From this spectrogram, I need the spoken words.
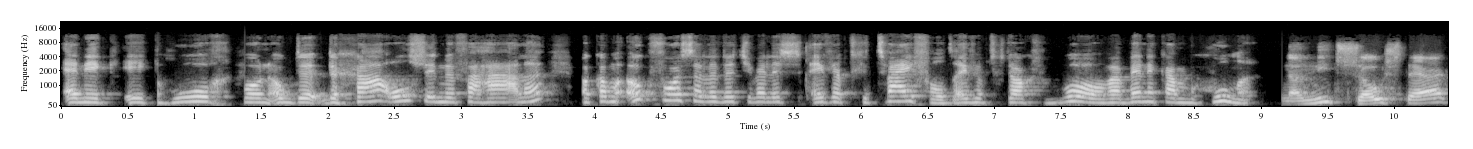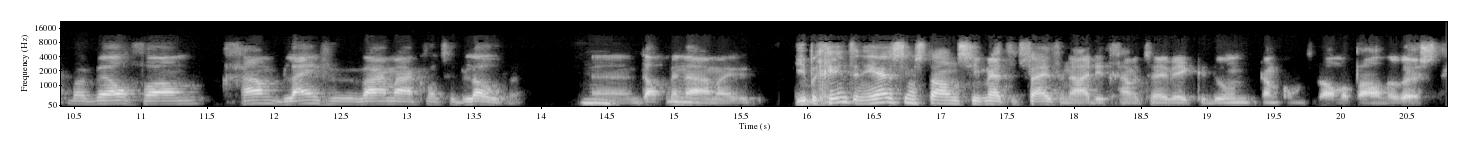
En ik, ik hoor gewoon ook de, de chaos in de verhalen. Maar ik kan me ook voorstellen dat je wel eens even hebt getwijfeld. Even hebt gedacht, wow, waar ben ik aan begonnen? Nou, niet zo sterk, maar wel van gaan blijven we waarmaken wat we beloven. Hmm. Uh, dat met name. Je begint in eerste instantie met het feit van, nou, dit gaan we twee weken doen, dan komt er wel een bepaalde rust.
